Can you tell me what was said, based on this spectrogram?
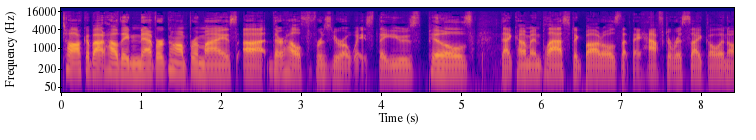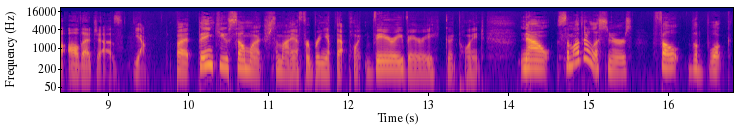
talk about how they never compromise uh, their health for zero waste. They use pills that come in plastic bottles that they have to recycle and all, all that jazz. Yeah. But thank you so much, Samaya, for bringing up that point. Very, very good point. Now, some other listeners felt the book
